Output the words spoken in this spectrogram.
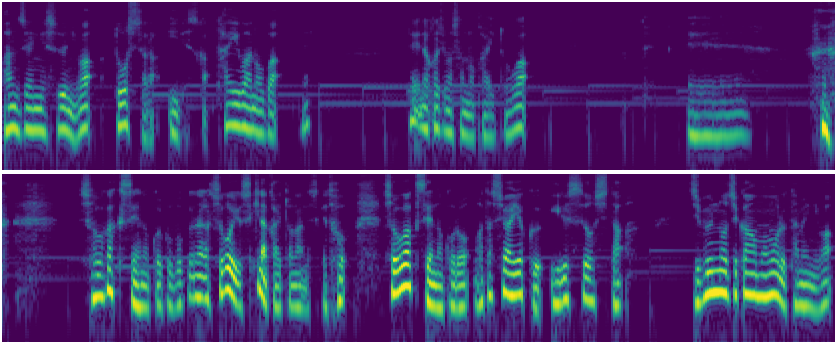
安全にするにはどうしたらいいですか？対話の場。ね。で、中島さんの回答は、えー小学生の頃、僕なんかすごい好きな回答なんですけど、小学生の頃、私はよくイルスをした。自分の時間を守るためには、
